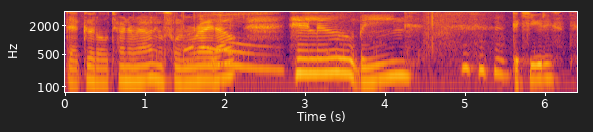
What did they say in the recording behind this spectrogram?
that good old turnaround. He'll swim right out. Hello, Bean. the cutest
